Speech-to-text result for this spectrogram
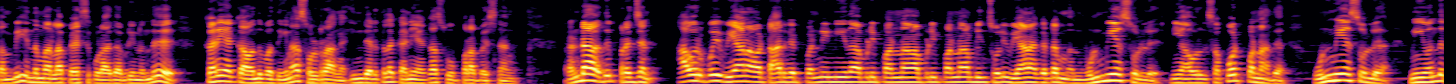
தம்பி இந்த மாதிரிலாம் பேசக்கூடாது அப்படின்னு வந்து கனியக்கா வந்து பார்த்திங்கன்னா சொல்கிறாங்க இந்த இடத்துல கனியக்கா சூப்பராக பேசினாங்க. ரெண்டாவது பிரஜன் அவர் போய் வியானாவை டார்கெட் பண்ணி நீ தான் அப்படி பண்ணா அப்படி பண்ணா அப்படின்னு சொல்லி வியானா கிட்ட உண்மையே சொல்லு. நீ அவருக்கு சப்போர்ட் பண்ணாத. உண்மையே சொல்லு. நீ வந்து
